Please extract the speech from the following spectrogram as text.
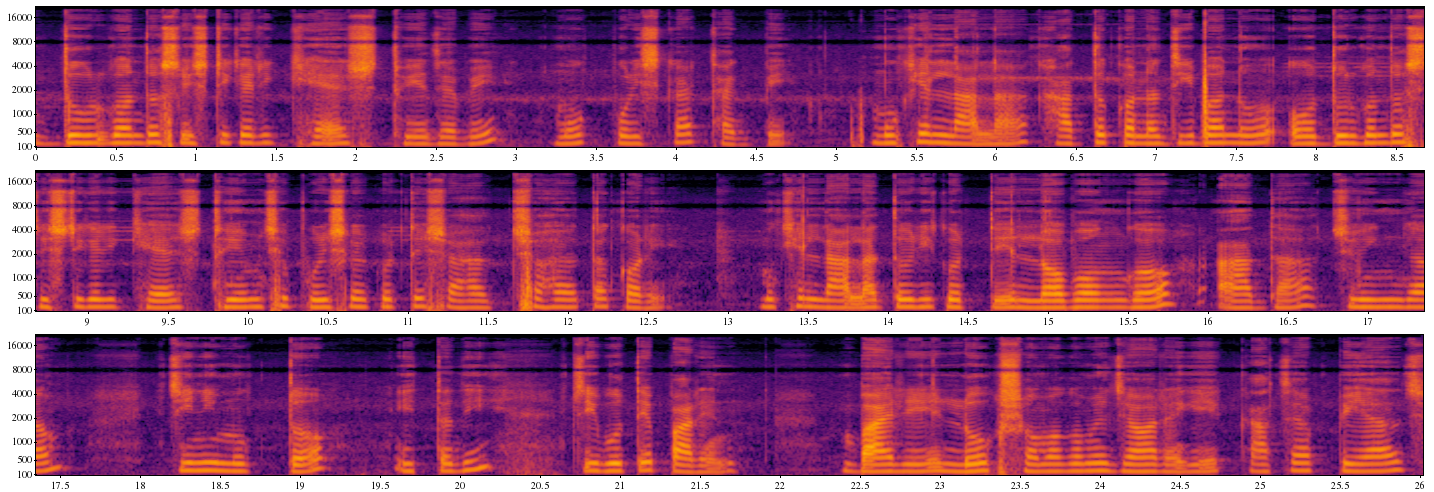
দুর্গন্ধ সৃষ্টিকারী গ্যাস ধুয়ে যাবে। মুখ পরিষ্কার থাকবে। মুখের লালা খাদ্যকণা জীবাণু ও দুর্গন্ধ সৃষ্টিকারী গ্যাস ধুয়ে মুছে পরিষ্কার করতে সহায়তা করে। মুখের লালা তৈরি করতে লবঙ্গ, আদা, চুইংগাম, চিনিমুক্ত ইত্যাদি চিবোতে পারেন। বাইরে লোক সমাগমে যাওয়ার আগে কাঁচা পেঁয়াজ,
